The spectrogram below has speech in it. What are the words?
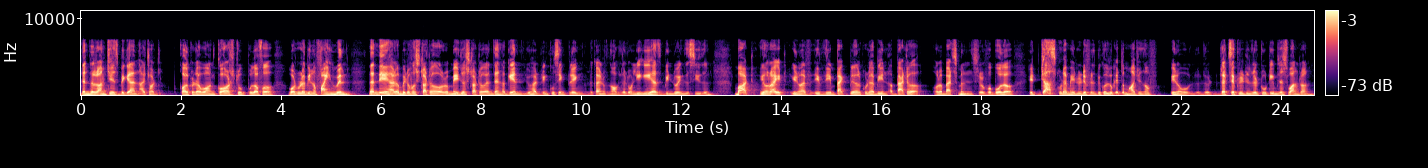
Then the run chase began. I thought Kolkata were on course to pull off a what would have been a fine win. Then they had a bit of a stutter or a major stutter, and then again you had Rinku Singh playing the kind of knocks that only he has been doing this season. But you're right, you know, if, if the impact player could have been a batter or a batsman instead of a bowler, it just could have made a difference. Because look at the margin of, you know, that separated the two teams, just one run.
